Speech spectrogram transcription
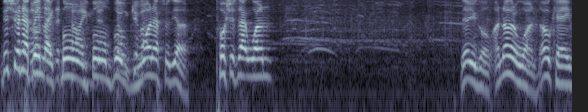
This should have Not been like boom, time, boom, just boom, one after the other. Pushes that one. There you go. Another one. Okay.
